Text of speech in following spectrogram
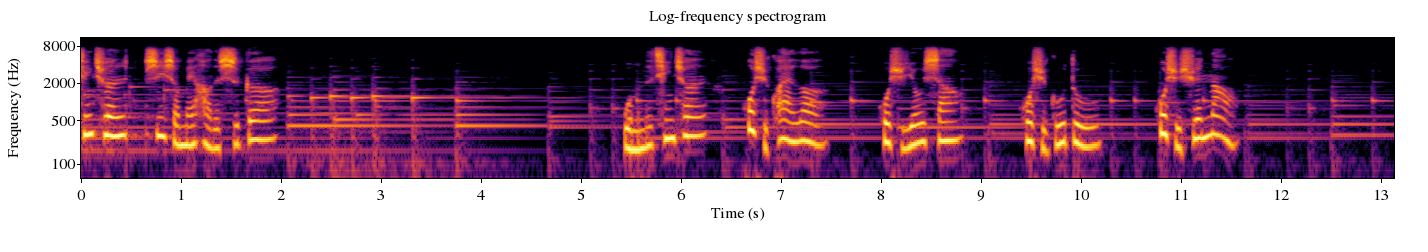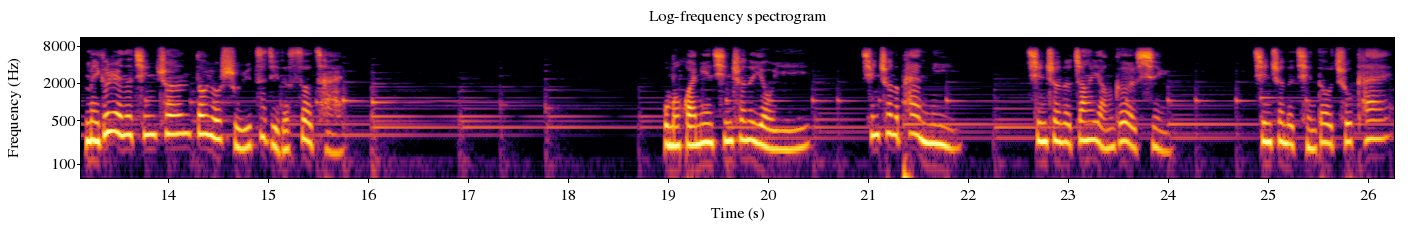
青春是一首美好的诗歌。我们的青春或许快乐，或许忧伤，或许孤独，或许喧闹。每个人的青春都有属于自己的色彩。我们怀念青春的友谊，青春的叛逆，青春的张扬个性，青春的情窦初开。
